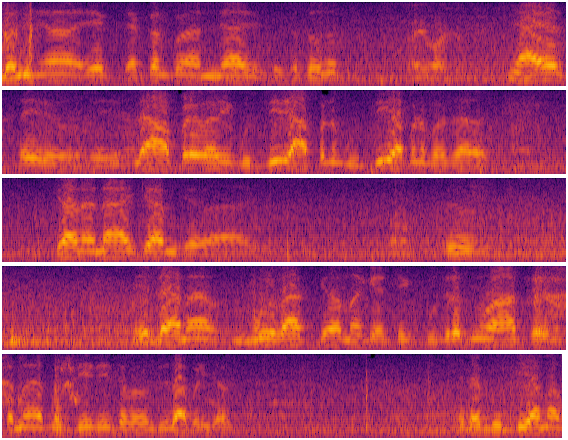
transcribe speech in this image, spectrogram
બની ન્યાય એક સેકન્ડ પણ અન્યાય થતો નથી. ન્યાય જ થઈ રહ્યો એટલે આપણે વાળી બુદ્ધિ આપણને બુદ્ધિ આપણને ફસાવે ક્યાં ન્યાય કેમ કેવાય એટલે આમાં મૂળ વાત કેવા માંગે છે કુદરતનું આ છે, તમે બુદ્ધિ થી તમે જુદા પડી જાવ એટલે બુદ્ધિ આમાં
